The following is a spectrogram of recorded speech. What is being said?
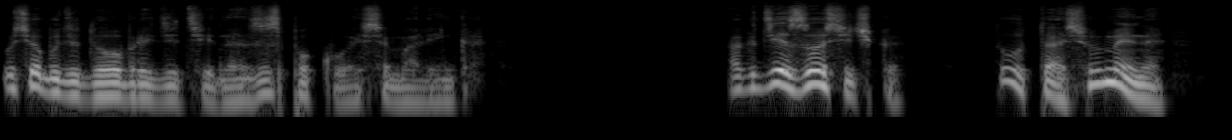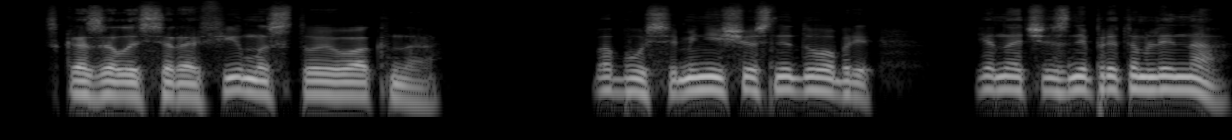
усё буде добре, дитина, заспокойся, маленька». «А где Зосечка?» «Тут, Тася, у мене», — сказала Серафима, стоя у окна. «Бабуся, мені щось недобре, я наче знепритомлена».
